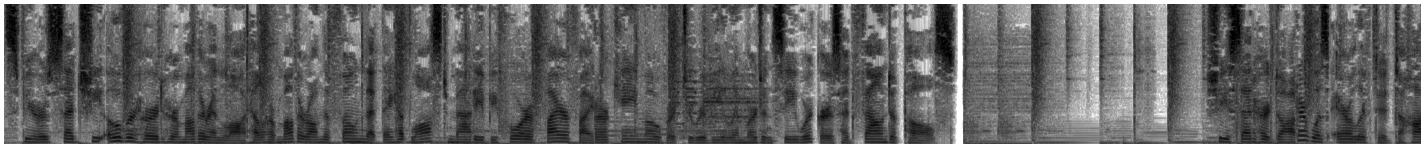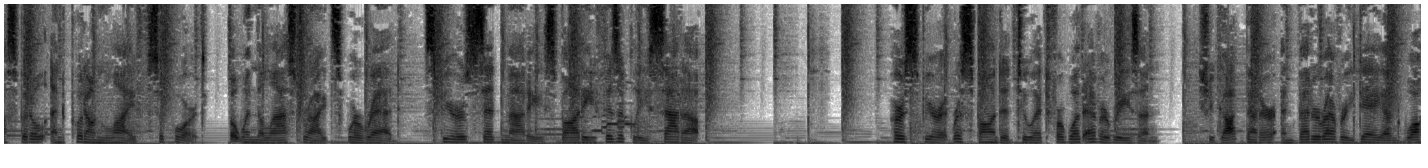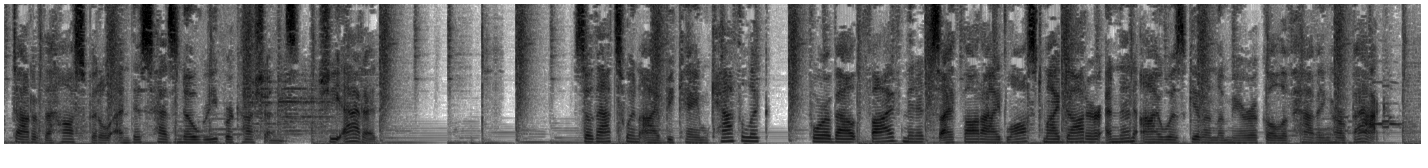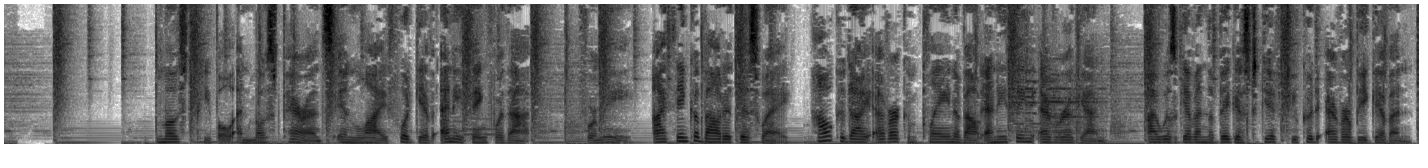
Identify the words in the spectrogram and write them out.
Spears said she overheard her mother-in-law tell her mother on the phone that they had lost Maddie before a firefighter came over to reveal emergency workers had found a pulse. She said her daughter was airlifted to hospital and put on life support. But when the last rites were read, Spears said Maddie's body physically sat up. Her spirit responded to it for whatever reason. She got better and better every day and walked out of the hospital and this has no repercussions, she added. So that's when I became Catholic. For about five minutes I thought I'd lost my daughter and then I was given the miracle of having her back. Most people and most parents in life would give anything for that. For me, I think about it this way, how could I ever complain about anything ever again? I was given the biggest gift you could ever be given.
